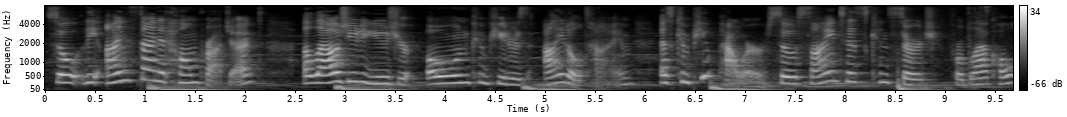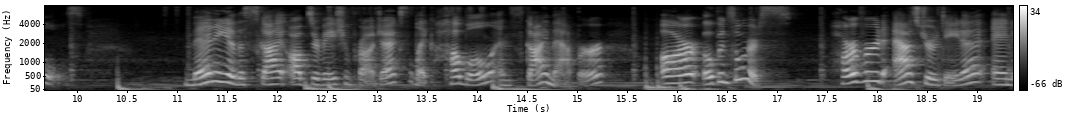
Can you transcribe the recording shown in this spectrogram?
So, the Einstein at Home project allows you to use your own computer's idle time as compute power so scientists can search for black holes. Many of the sky observation projects, like Hubble and SkyMapper, are open source. Harvard Astrodata and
